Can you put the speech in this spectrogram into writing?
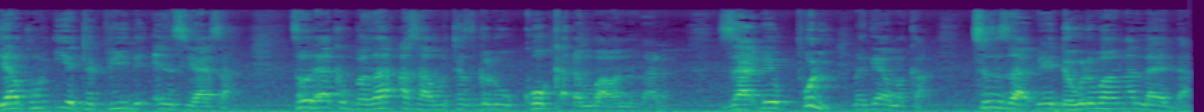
ya kuma iya tafi da yan siyasa. Saboda haka ba za a samu tasgaro ko kaɗan ba a wannan tsarin. Zaɓe full na gaya maka. Cin zaɓe da wuri ma Allah yadda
